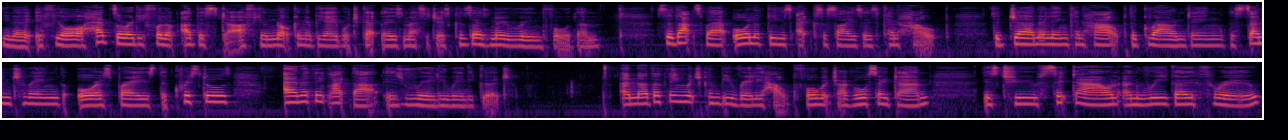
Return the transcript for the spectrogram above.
You know, if your head's already full of other stuff, you're not going to be able to get those messages because there's no room for them. So that's where all of these exercises can help. The journaling can help, the grounding, the centering, the aura sprays, the crystals, anything like that is really, really good. Another thing which can be really helpful, which I've also done, is to sit down and re go through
